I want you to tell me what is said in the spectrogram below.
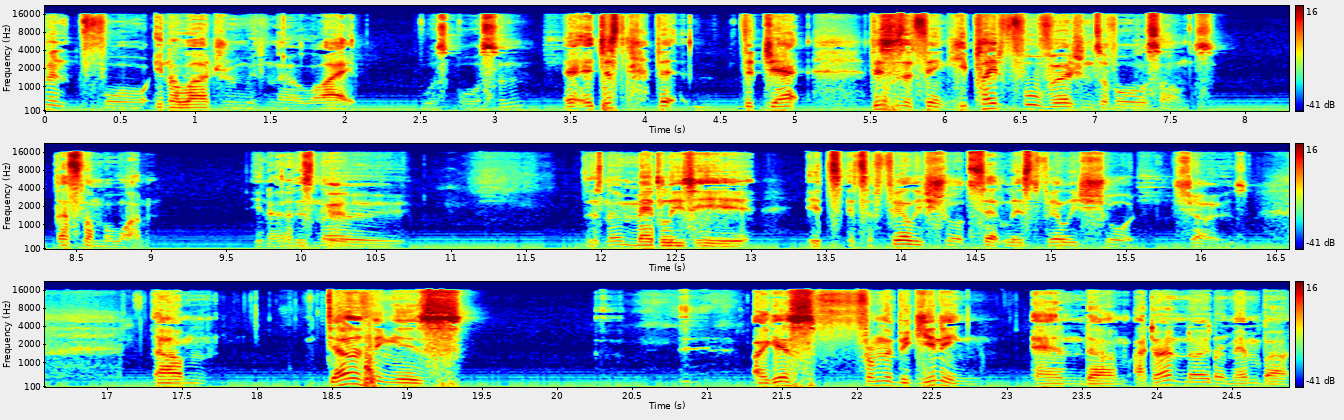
even for in a large room with no light was awesome. It, it just the the jet. This is the thing. He played full versions of all the songs. That's number one. You know, That's there's no there's no medleys here. It's it's a fairly short set list, fairly short shows. Um, the other thing is, I guess from the beginning, and um, I don't know, remember,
